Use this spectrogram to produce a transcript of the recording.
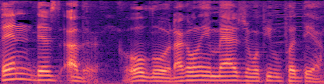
Then there's other. Oh Lord, I can only imagine what people put there.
